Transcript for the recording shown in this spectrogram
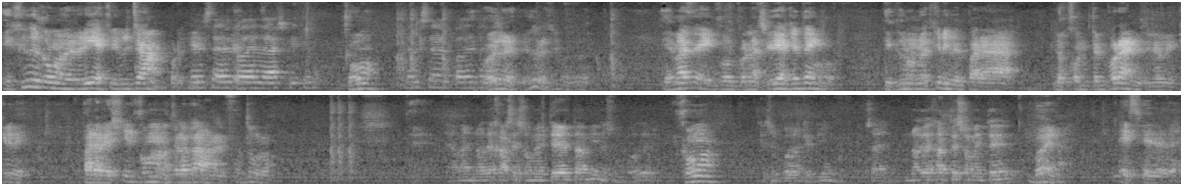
Escribe como debería escribir Trump, porque... debe ser el poder de la escritura, ¿Cómo? debe ser el poder de la Poder de la escritura. Y además, eh, con, con las ideas que tengo, de que uno no escribe para los contemporáneos, sino que escribe para decir cómo nos trataban en el futuro. Además, no dejarse someter también es un poder, ¿Cómo? Que es un poder que tiene. O sea, no dejarte someter, Bueno, ese es verdad.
